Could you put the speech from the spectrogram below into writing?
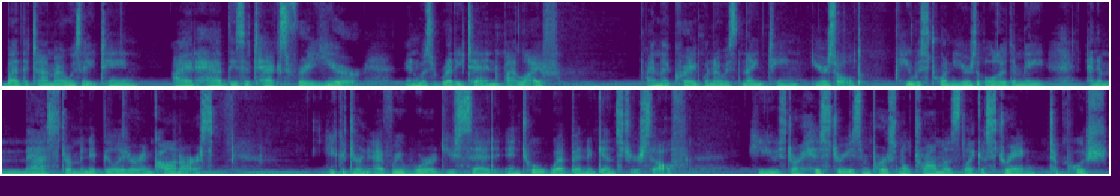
By the time I was 18, I had had these attacks for a year and was ready to end my life. I met Craig when I was 19 years old. He was 20 years older than me and a master manipulator and con artist. He could turn every word you said into a weapon against yourself. He used our histories and personal traumas like a string to push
